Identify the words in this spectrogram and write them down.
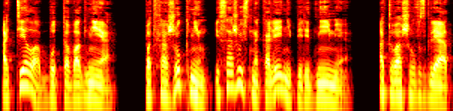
а тело будто в огне. Подхожу к ним и сажусь на колени перед ними. Отвожу взгляд.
